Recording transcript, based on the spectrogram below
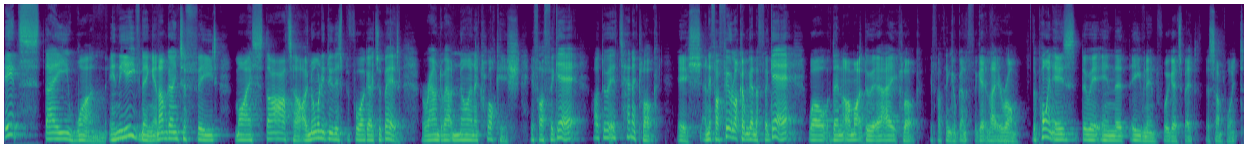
It's day one in the evening and I'm going to feed my starter. I normally do this before I go to bed, around about nine o'clock-ish. If I forget, I'll do it at 10 o'clock ish. And if I feel like I'm going to forget, well, then I might do it at eight o'clock if I think I'm going to forget later on. The point is, do it in the evening before we go to bed at some point.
